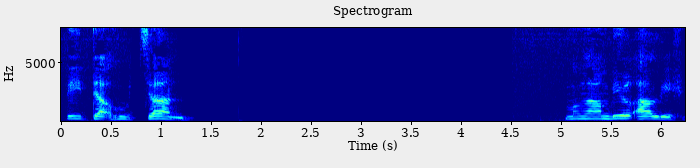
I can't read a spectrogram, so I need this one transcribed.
tidak hujan, mengambil alih,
